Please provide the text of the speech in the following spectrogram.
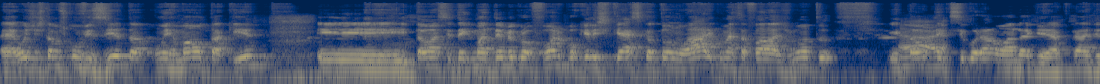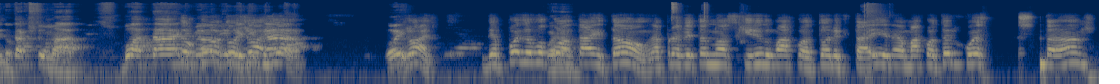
É, hoje estamos com visita, um irmão está aqui, e, então assim, tem que manter o microfone porque ele esquece que eu estou no ar e começa a falar junto, então ah, tem é. que segurar a onda aqui, é por causa disso, não está acostumado. Boa tarde, então, meu tô, amigo Jorge. Oi? Jorge, depois eu vou contar não. então, aproveitando o nosso querido Marco Antônio que está aí, né? O Marco Antônio que conheço há 60 anos,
